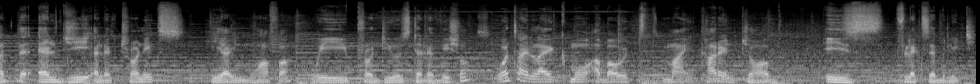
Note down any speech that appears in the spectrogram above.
at the LG Electronics here in Muafa. We produce televisions. What I like more about my current job is flexibility.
